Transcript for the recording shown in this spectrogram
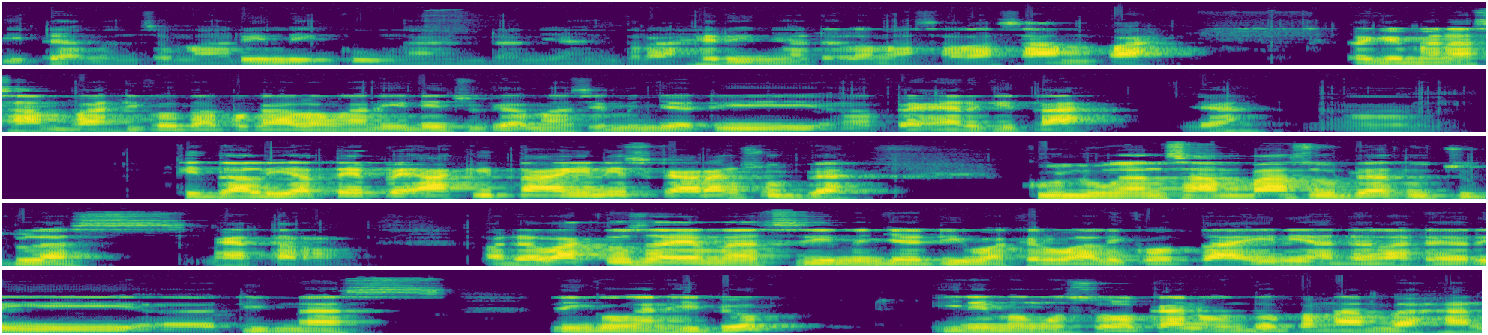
tidak mencemari lingkungan. Dan yang terakhir ini adalah masalah sampah. Bagaimana sampah di Kota Pekalongan ini juga masih menjadi e, PR kita ya. E, kita lihat TPA kita ini sekarang sudah gunungan sampah sudah 17 meter pada waktu saya masih menjadi wakil wali kota ini adalah dari uh, Dinas Lingkungan Hidup ini mengusulkan untuk penambahan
